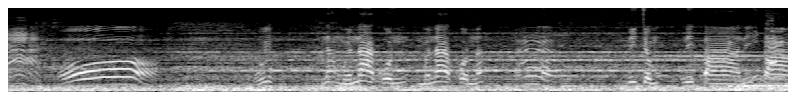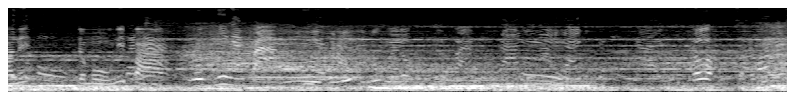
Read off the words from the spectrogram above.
จ้า โอ้อุ้ยหน้าเหมือนหน้าคนเหมือนหน้าคนนะ เออนี่จมนี่ตา นี่ตา นี่จมูก นี่ปากรูปนี่ไงปากโอ้ยคนลุกคนลุกเลยเนาะปากตานี่ไงยายนี่จมูกยายเนาะขออนุญาต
